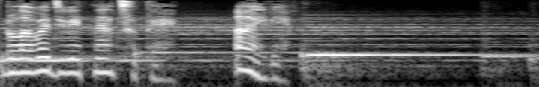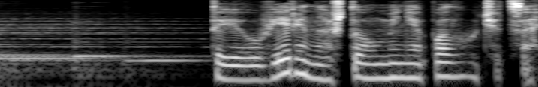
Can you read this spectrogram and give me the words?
Глава 19. Айви. Ты уверена, что у меня получится?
